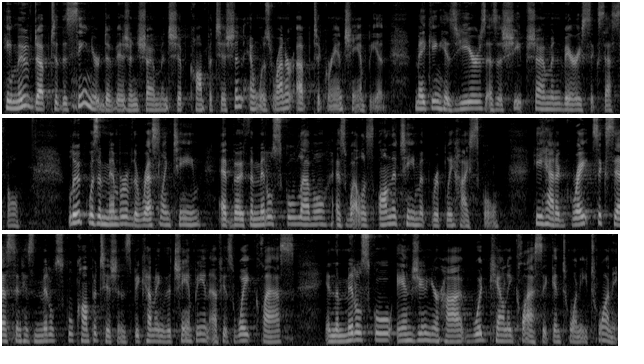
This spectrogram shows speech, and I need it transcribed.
he moved up to the Senior Division Showmanship Competition and was runner up to Grand Champion, making his years as a sheep showman very successful. Luke was a member of the wrestling team at both the middle school level as well as on the team at Ripley High School. He had a great success in his middle school competitions, becoming the champion of his weight class in the middle school and junior high Wood County Classic in 2020.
